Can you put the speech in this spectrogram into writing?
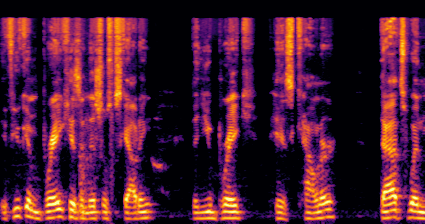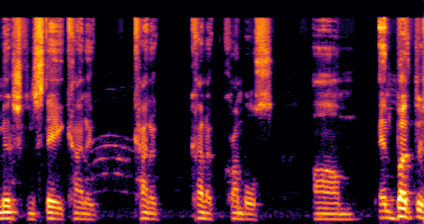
if you can break his initial scouting, then you break his counter. That's when Michigan State kind of kind of kind of crumbles. Um and but they're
